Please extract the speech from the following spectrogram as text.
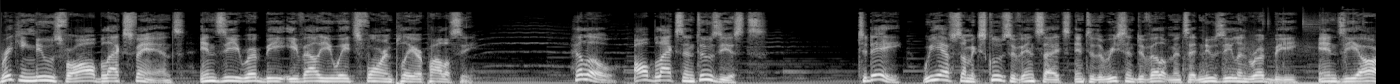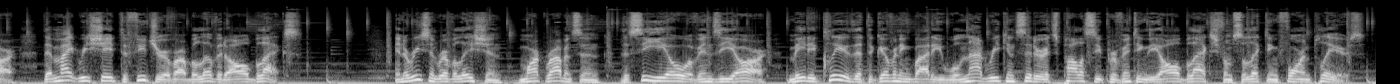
Breaking news for all Blacks fans, NZ Rugby evaluates foreign player policy. Hello, All Blacks enthusiasts. Today, we have some exclusive insights into the recent developments at New Zealand Rugby, NZR, that might reshape the future of our beloved All Blacks. In a recent revelation, Mark Robinson, the CEO of NZR, made it clear that the governing body will not reconsider its policy preventing the All Blacks from selecting foreign players.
